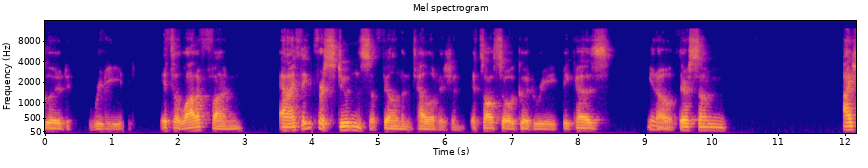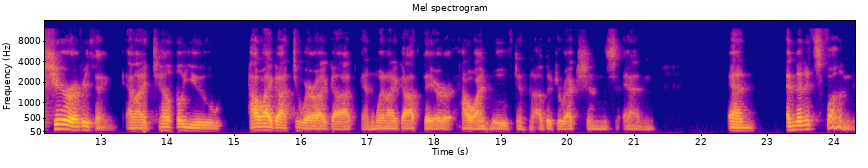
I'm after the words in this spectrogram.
good read. It's a lot of fun. And I think for students of film and television, it's also a good read because, you know, there's some, I share everything and I tell you how I got to where I got, and when I got there, how I moved in other directions, and and and then it's fun.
